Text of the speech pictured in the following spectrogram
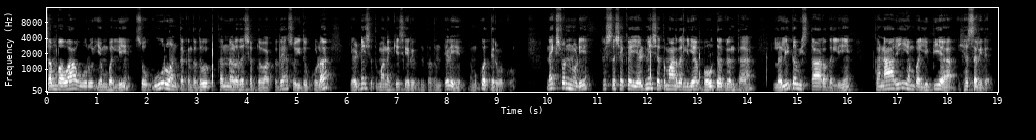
ಸಂಭವ ಊರು ಎಂಬಲ್ಲಿ. ಸೊ, ಊರು ಅಂತಕ್ಕಂಥದ್ದು ಕನ್ನಡದ ಶಬ್ದವಾಗ್ತದೆ. ಸೊ, ಇದು ಕೂಡ ಎರಡನೇ ಶತಮಾನಕ್ಕೆ ಸೇರಿದಂಥದ್ದು ಅಂತೇಳಿ ನಮಗೆ ಗೊತ್ತಿರಬೇಕು. ನೆಕ್ಸ್ಟ್ ಒಂದು ನೋಡಿ, ಕ್ರಿಸ್ತಶಕ ಎರಡನೇ ಶತಮಾನದಲ್ಲಿಯ ಬೌದ್ಧ ಗ್ರಂಥ ಲಲಿತ ವಿಸ್ತಾರದಲ್ಲಿ ಕಣಾರಿ ಎಂಬ ಲಿಪಿಯ ಹೆಸರಿದೆ.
